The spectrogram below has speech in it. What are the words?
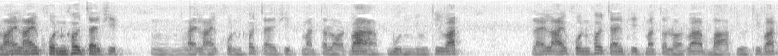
หลายหลายคนเข้าใจผิดหลายหลายคนเข้าใจผิดมาตลอดว่าบุญอยู่ที่วัด หลายหลายคนเข้าใจผิดมาตลอดว่าบาปอยู่ที่วัด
